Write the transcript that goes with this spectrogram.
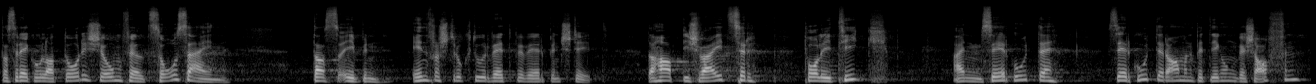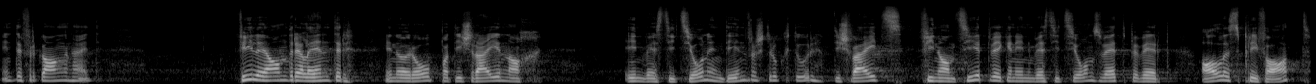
das regulatorische Umfeld so sein, dass eben Infrastrukturwettbewerb entsteht. Da hat die Schweizer Politik eine sehr gute, sehr gute Rahmenbedingungen geschaffen in der Vergangenheit. Viele andere Länder in Europa, die schreien nach Investitionen in die Infrastruktur. Die Schweiz finanziert wegen Investitionswettbewerb alles privat.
